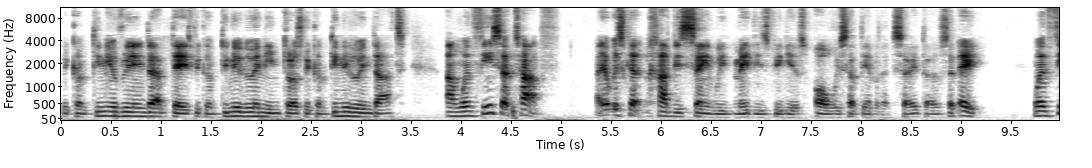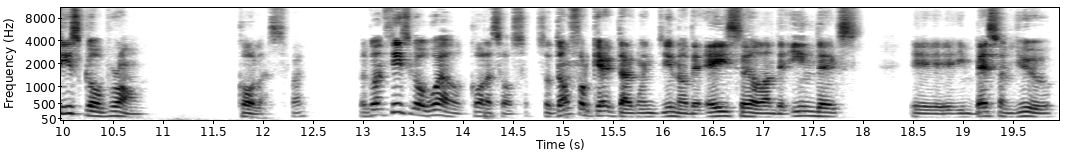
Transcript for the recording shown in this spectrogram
we continue reading the updates, we continue doing intros, we continue doing that. And when things are tough, I always have this saying, we made these videos always at the end of the accelerator. I said, hey, when things go wrong, call us, right? But when things go well, call us also. So don't forget that when, you know, the Accel and the index uh, invest on you,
